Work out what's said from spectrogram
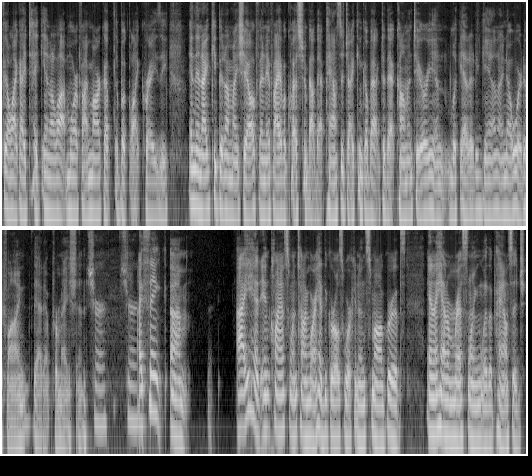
feel like I take in a lot more if I mark up the book like crazy. And then I keep it on my shelf. And if I have a question about that passage, I can go back to that commentary and look at it again. I know where to find that information. Sure. Sure. I think um, I had in class one time where I had the girls working in small groups and I had them wrestling with a passage.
